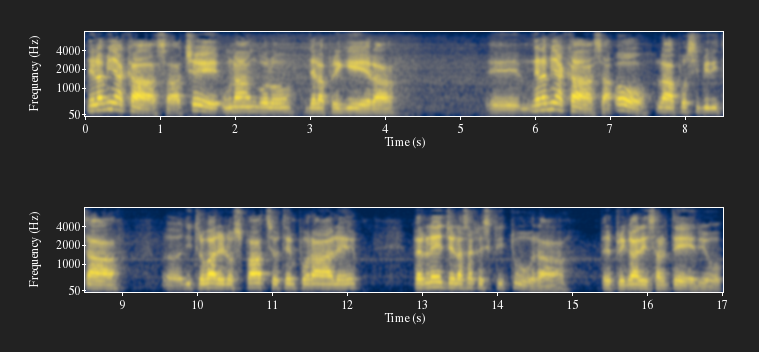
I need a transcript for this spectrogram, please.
Nella mia casa c'è un angolo della preghiera? Eh, nella mia casa ho la possibilità eh, di trovare lo spazio temporale per leggere la Sacra Scrittura? Per pregare il salterio?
